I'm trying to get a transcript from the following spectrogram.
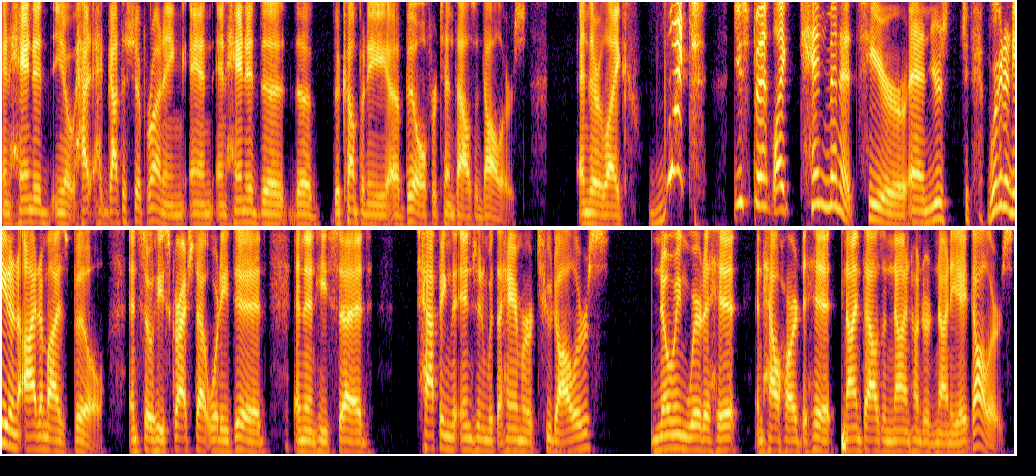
and handed you know had, had got the ship running and and handed the the the company a bill for ten thousand dollars. And they're like, what? You spent like 10 minutes here and you're we're going to need an itemized bill. And so he scratched out what he did and then he said tapping the engine with a hammer $2 knowing where to hit and how hard to hit $9,998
